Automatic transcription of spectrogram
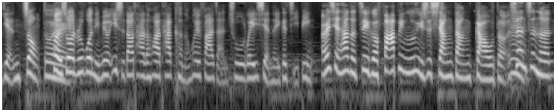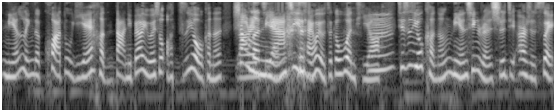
严重，或者说如果你没有意识到它的话，它可能会发展出危险的一个疾病，而且它的这个发病率是相当高的，甚至呢年龄的跨度也很大。你不要以为说哦，只有可能上了年纪才会有这个问题。哦，其实有可能年轻人十几二十岁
